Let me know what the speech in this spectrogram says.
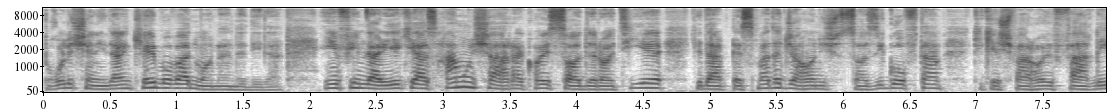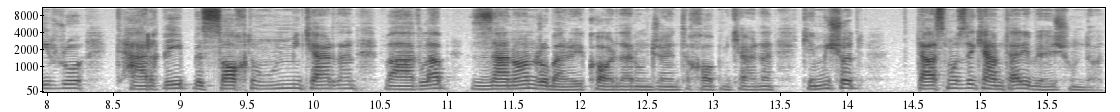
به قول شنیدن کی بود مانند دیدن. این فیلم در یکی از همون شهرک های صادراتیه که در قسمت جهانی سازی گفتم که کشورهای فقیر رو ترغیب به ساخت اون می‌کردن و اغلب زنان رو برای کار در اونجا انتخاب می‌کردن که می‌شد دستمزد کمتری بهشون داد.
